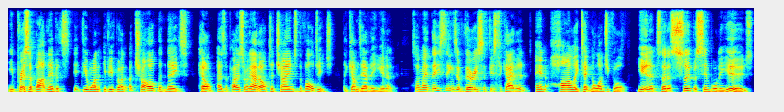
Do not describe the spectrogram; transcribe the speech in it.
you press a button if it's if you want if you've got a child that needs help as opposed to an adult to change the voltage that comes out of the unit. So, mate, these things are very sophisticated and highly technological units that are super simple to use,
